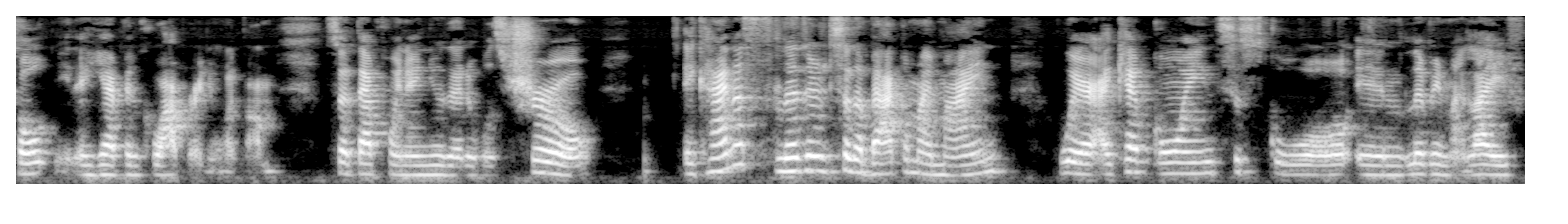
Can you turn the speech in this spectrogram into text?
told me that he had been cooperating with them. So at that point, I knew that it was true. It kind of slithered to the back of my mind where I kept going to school and living my life.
